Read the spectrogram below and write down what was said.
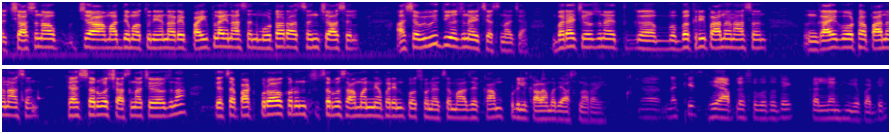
शासनाच्या माध्यमातून येणारे पाईपलाईन असेल मोटार संच असेल अशा विविध योजना आहेत शासनाच्या. बऱ्याच योजना आहेत ग- बकरी पालन आसन गाय गोठा पालन आसन ह्या सर्व शासनाच्या योजना. त्याचा पाठपुरावा करून सर्वसामान्यापर्यंत पोहोचवण्याचं माझं काम पुढील काळामध्ये असणार आहे. नक्कीच हे आपल्यासोबत होते कल्याण हिंगे पाटील.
